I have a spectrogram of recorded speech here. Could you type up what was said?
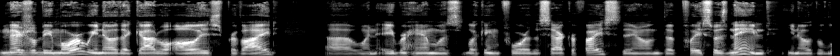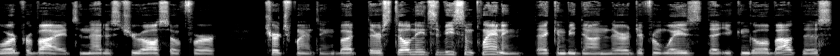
immeasurably more. We know that God will always provide. Uh, when Abraham was looking for the sacrifice, you know, the place was named, you know, the Lord provides. And that is true also for church planting. But there still needs to be some planning that can be done. There are different ways that you can go about this.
